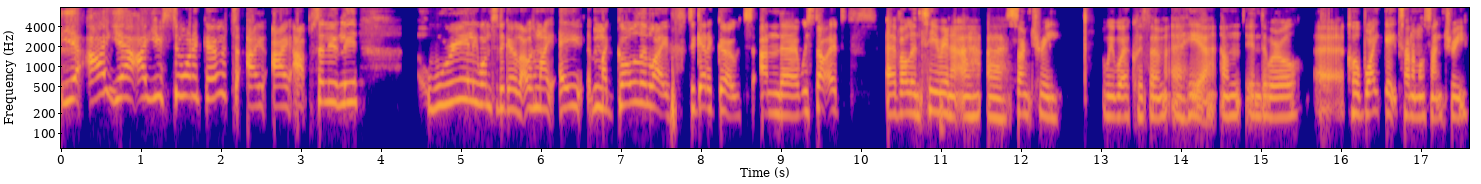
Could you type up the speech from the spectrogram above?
yeah i yeah i used to want a goat i i absolutely really wanted to go that was my a my goal in life to get a goat and uh, we started uh, volunteering at a, a sanctuary we work with them uh, here on, in the rural uh, called White Gates Animal Sanctuary.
